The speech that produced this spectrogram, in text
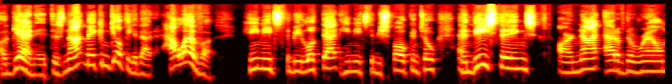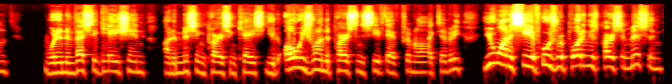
Again, it does not make him guilty of that. However, he needs to be looked at, he needs to be spoken to. And these things are not out of the realm with an investigation on a missing person case, you'd always run the person to see if they have criminal activity. You want to see if who's reporting this person missing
